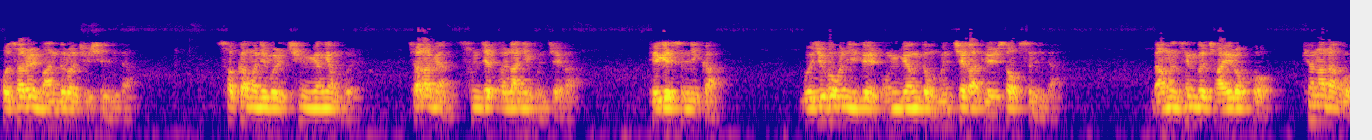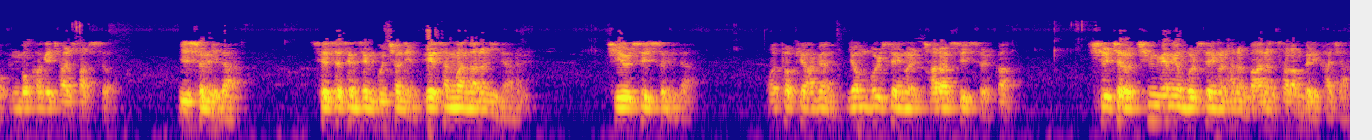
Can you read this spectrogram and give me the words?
보살을 만들어 주십니다. 석가모니불 칭명연불 잘하면 삼재팔란이 문제가 되겠습니까? 무지고은 이들 운명도 문제가 될 수 없습니다. 남은 생도 자유롭고 편안하고 행복하게 잘 살 수 있습니다. 세세생생 부처님 회상만 나는 인연을 지을 수 있습니다. 어떻게 하면 연불수행을 잘할 수 있을까? 실제로 칭명연불수행을 하는 많은 사람들이 가자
